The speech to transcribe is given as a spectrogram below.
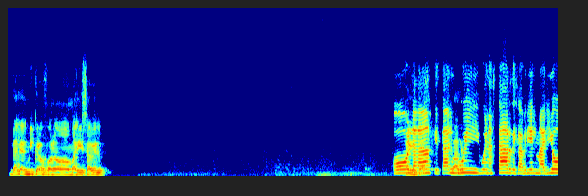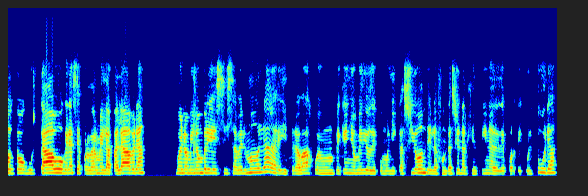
Dale al micrófono, María Isabel. Hola, ¿qué tal? Muy buenas tardes, Gabriel Mariotto, Gustavo, gracias por darme la palabra. Bueno, mi nombre es Isabel Mola y trabajo en un pequeño medio de comunicación de la Fundación Argentina de Deporte y Cultura,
